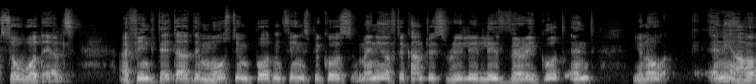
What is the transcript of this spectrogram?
So what else? I think that are the most important things because many of the countries really live very good and you know anyhow,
